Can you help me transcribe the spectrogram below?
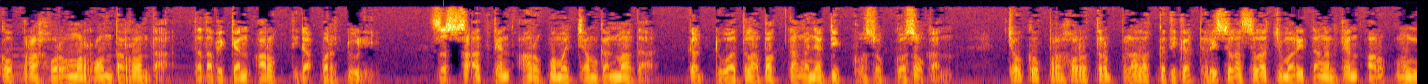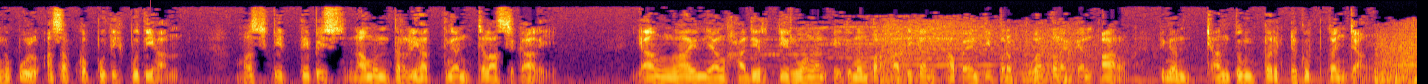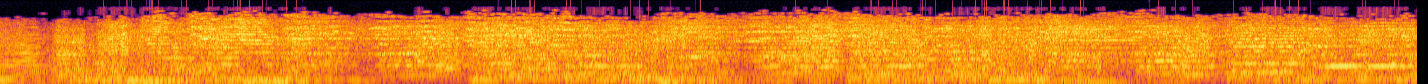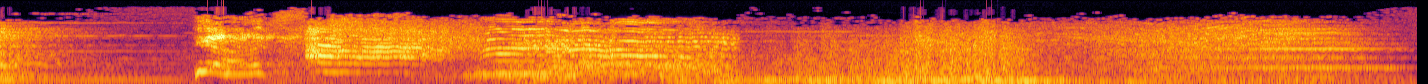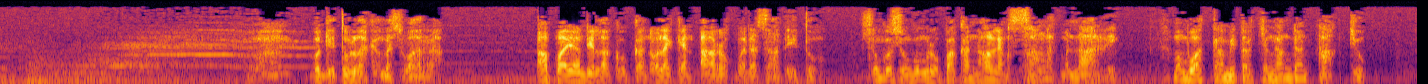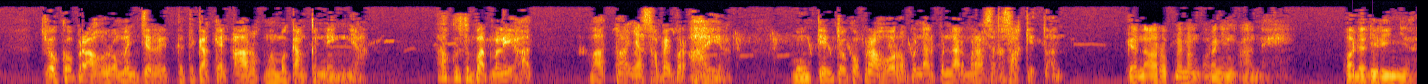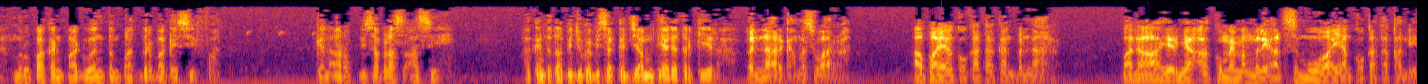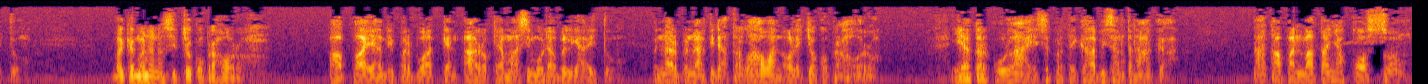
Joko Prahoro meronta-ronta, tetapi Ken Arok tidak peduli. Sesaat Ken Arok memejamkan mata, kedua telapak tangannya digosok-gosokkan. Joko Prahoro terbelalak ketika dari sela-sela jemari tangan Ken Arok mengepul asap keputih-putihan. Meski tipis namun terlihat dengan jelas sekali. Yang lain yang hadir di ruangan itu memperhatikan apa yang diperbuat oleh Ken Arok dengan jantung berdegup kencang. Begitulah Kamaswara. Apa yang dilakukan oleh Ken Arok pada saat itu sungguh-sungguh merupakan hal yang sangat menarik, membuat kami tercengang dan takjub. Joko Prahoro menjerit ketika Ken Arok memegang keningnya. Aku sempat melihat matanya sampai berair. Mungkin Joko Prahoro benar-benar merasa kesakitan. Ken Arok memang orang yang aneh. Pada dirinya merupakan paduan tempat berbagai sifat. Ken Arok bisa belas asih, akan tetapi juga bisa kejam tiada terkira. Benar, Kamaswara. Apa yang kau katakan benar. Pada akhirnya aku memang melihat semua yang kau katakan itu. Bagaimana nasib Joko Prahoro? Apa yang diperbuat Ken Arok yang masih muda belia itu benar-benar tidak terlawan oleh Joko Prahoro. Ia terkulai seperti kehabisan tenaga. Tatapan matanya kosong.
